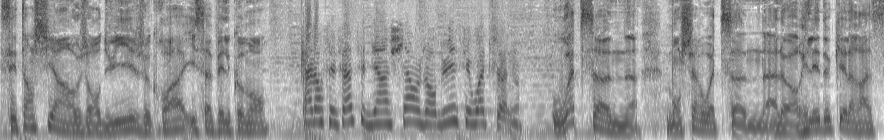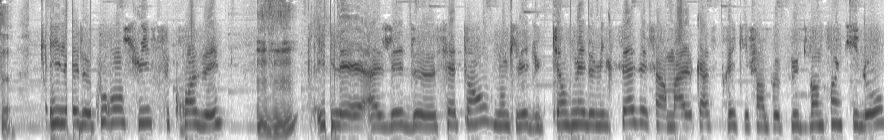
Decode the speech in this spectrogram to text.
C'est un chien aujourd'hui, je crois. Il s'appelle comment? Alors c'est ça, c'est bien un chien aujourd'hui, c'est Watson. Watson, mon cher Watson. Alors, il est de quelle race? Il est de courant suisse croisé. Mhm. Il est âgé de 7 ans, donc il est du 15 mai 2016 et c'est un mâle castré qui fait un peu plus de 25 kilos.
